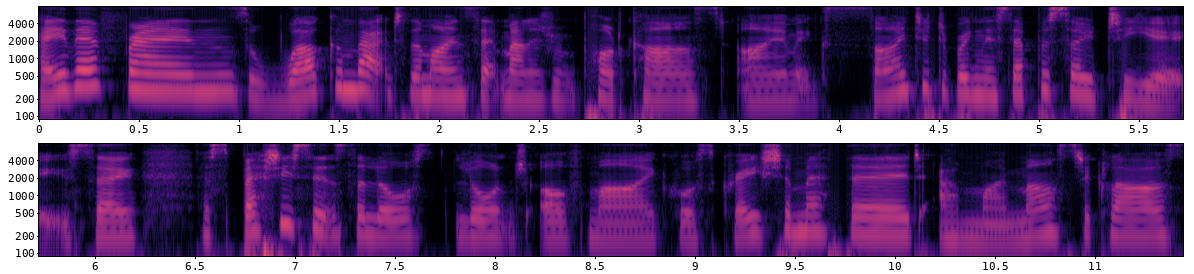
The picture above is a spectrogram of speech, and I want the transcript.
Hey there, friends. Welcome back to the Mindset Management Podcast. I am excited to bring this episode to you. So, especially since the launch of my course creation method and my masterclass,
